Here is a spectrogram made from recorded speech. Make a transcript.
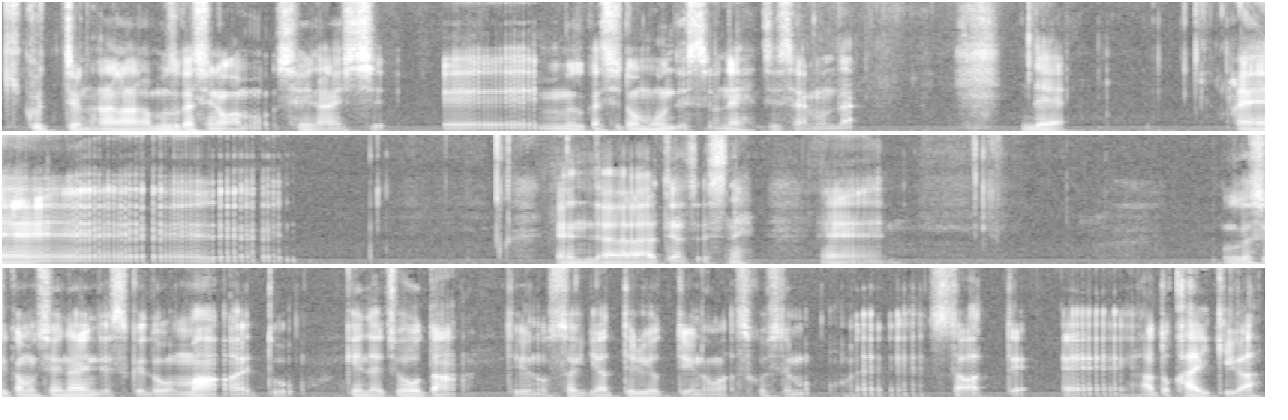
聞くっていうのはなかなか難しいのかもしれないし、えー、難しいと思うんですよね実際問題。でえー、エンダーってやつですね。えー、難しいかもしれないんですけどまあえっと現代地方端っていうのを先やってるよっていうのが少しでも、えー、伝わって、えー、あと回帰が。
